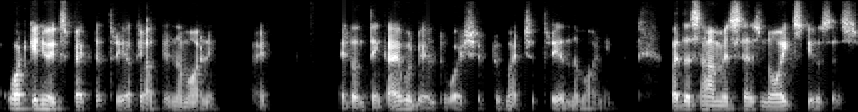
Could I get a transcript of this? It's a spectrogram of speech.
what can you expect at three o'clock in the morning, right? I don't think I would be able to worship too much at three in the morning. But the psalmist says, no excuses.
